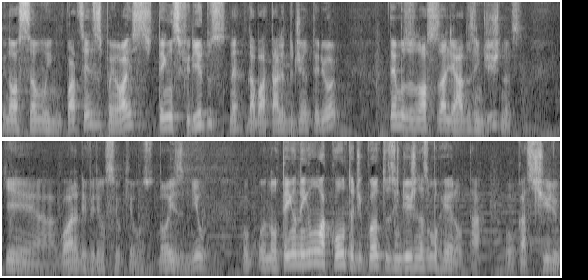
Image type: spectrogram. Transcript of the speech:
e nós somos em 400 espanhóis, tem os feridos, né, da batalha do dia anterior, temos os nossos aliados indígenas que agora deveriam ser o que uns 2 mil. Eu não tenho nenhuma conta de quantos indígenas morreram, tá? O Castilho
